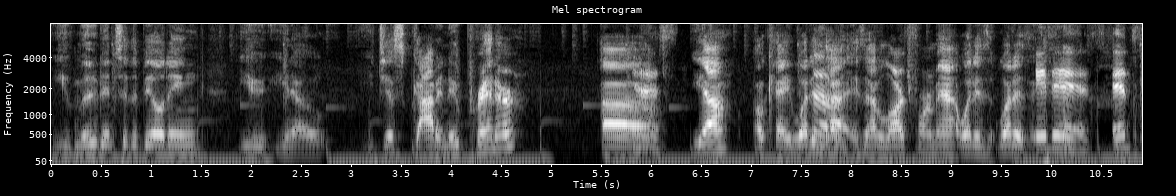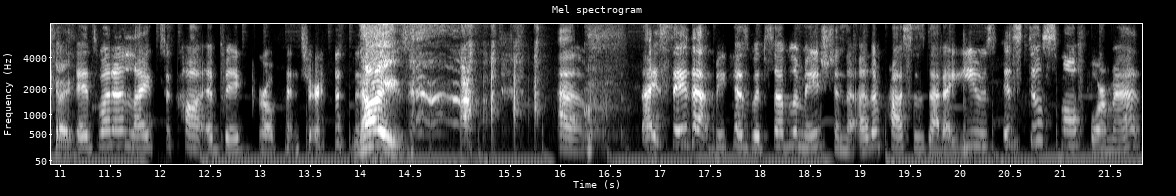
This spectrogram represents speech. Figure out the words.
you've moved into the building. You you know you just got a new printer. Uh, yes. Yeah. Okay. What is so, that? Is that a large format? What is it? What is it? It is. It's okay. It's what I like to call a big girl printer. nice. um, I say that because with sublimation, the other process that I use it's still small format.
